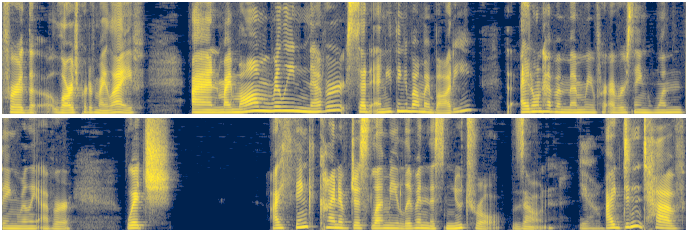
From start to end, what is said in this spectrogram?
for the large part of my life, and my mom really never said anything about my body. I don't have a memory of her ever saying one thing really ever, which I think kind of just let me live in this neutral zone. Yeah. I didn't have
